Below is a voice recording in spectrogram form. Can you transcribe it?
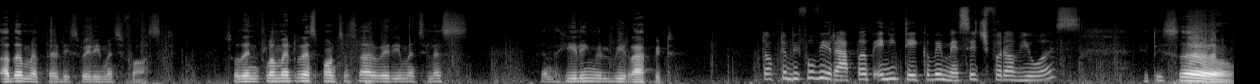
other method is very much fast. So the inflammatory responses are very much less and the healing will be rapid. Doctor, before we wrap up, any takeaway message for our viewers? It is a,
